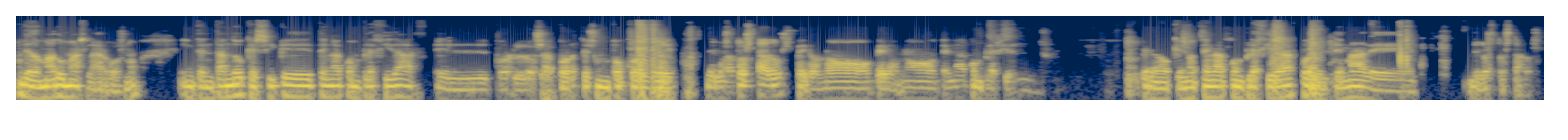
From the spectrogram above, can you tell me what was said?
de domado más largos, ¿no? intentando que sí que tenga complejidad el, por los aportes un poco de, los tostados, pero no, pero no tenga complejidad, pero que no tenga complejidad por el tema de, los tostados,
